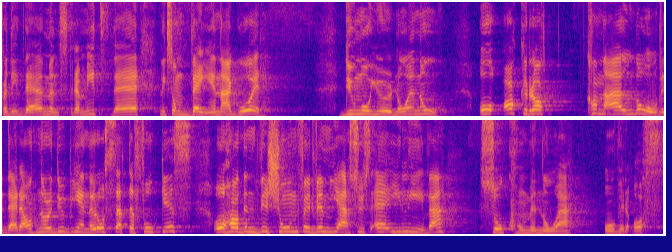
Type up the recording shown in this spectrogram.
Fordi det er mønsteret mitt. Det er liksom veien jeg går. Du må gjøre noe nå. Og akkurat kan jeg love dere at når du begynner å sette fokus og ha den visjonen for hvem Jesus er i livet, så kommer noe over oss.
